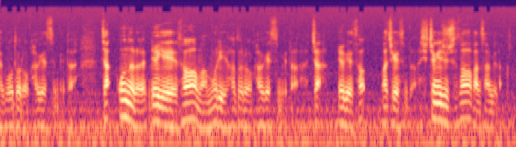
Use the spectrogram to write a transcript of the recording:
해보도록 하겠습니다. 자 오늘은 여기에서 마무리 하도록 하겠습니다. 자 여기에서 마치겠습니다. 시청해 주셔서 감사합니다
